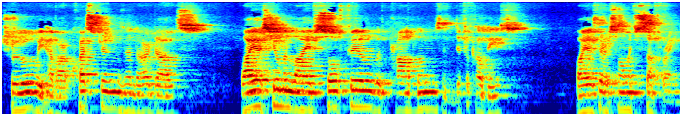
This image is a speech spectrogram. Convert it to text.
True, we have our questions and our doubts. Why is human life so filled with problems and difficulties? Why is there so much suffering?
